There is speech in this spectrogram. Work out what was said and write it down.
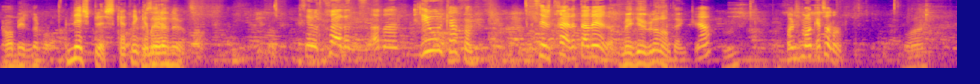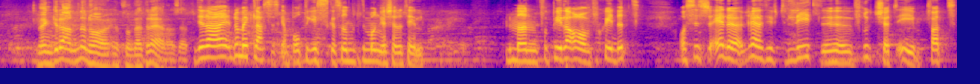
Jag har bilder på dem. Neshbresh kan jag tänka Hur mig. ser den ut? Ser du trädet? Anna? Jo, kanske. Ser du trädet där nere? Med gula någonting? Ja. Har du smakat sådana? Nej. Men grannen har ett sånt där träd har sett. Det där, de är klassiska portugisiska som inte många känner till. Man får pilla av skinnet och sen så är det relativt lite eh, fruktkött i för att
